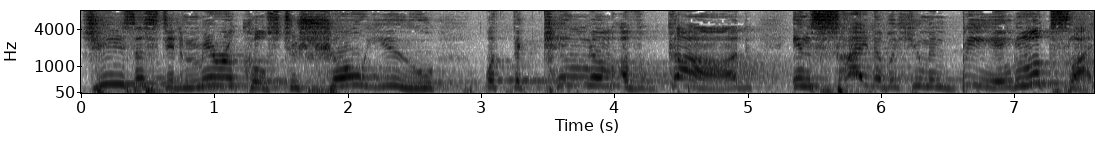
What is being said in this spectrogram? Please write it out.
Jesus did miracles to show you what the kingdom of God inside of a human being looks like.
